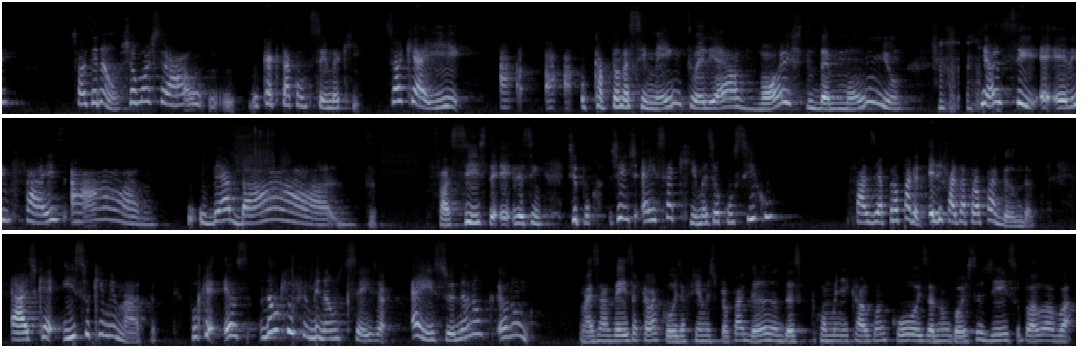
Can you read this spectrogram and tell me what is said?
só dizer, não, deixa eu mostrar o, o, o que é que está acontecendo aqui. Só que aí a, a, a, o Capitão Nascimento, ele é a voz do demônio, que assim, ele faz a, o beabá fascista, ele assim, tipo, gente, é isso aqui, mas eu consigo fazer a propaganda. Ele faz a propaganda. Eu acho que é isso que me mata. Porque eu, não que o filme não seja, é isso, eu não, eu não Mais uma vez, aquela coisa, filmes propagandas, comunicar alguma coisa, não gosto disso, blá blá blá.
